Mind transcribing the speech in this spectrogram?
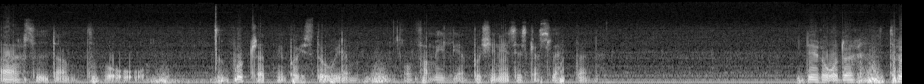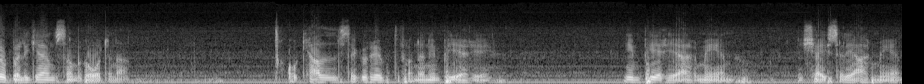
är sidan två. Fortsättning på historien om familjen på kinesiska slätten. Det råder trubbel i gränsområdena. Och kallelse går ut från den imperie, imperiearmén, den kejserliga armén.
